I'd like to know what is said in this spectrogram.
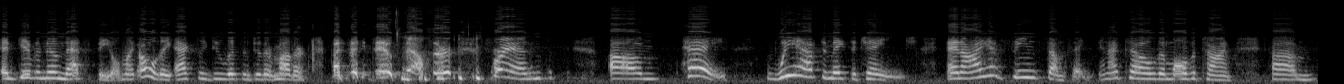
and giving them that spiel. I'm like, oh, they actually do listen to their mother, but they do tell their friends, um, hey, we have to make the change. And I have seen something, and I tell them all the time, um,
